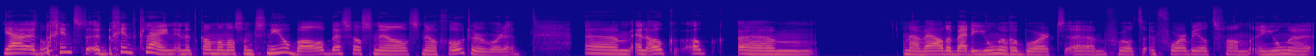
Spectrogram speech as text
ja, het Toch? begint, het begint klein en het kan dan als een sneeuwbal best wel snel, snel groter worden. Ehm, en ook, ook ehm, nou, wij hadden bij de jongerenbord ehm, bijvoorbeeld een voorbeeld van een jongen.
